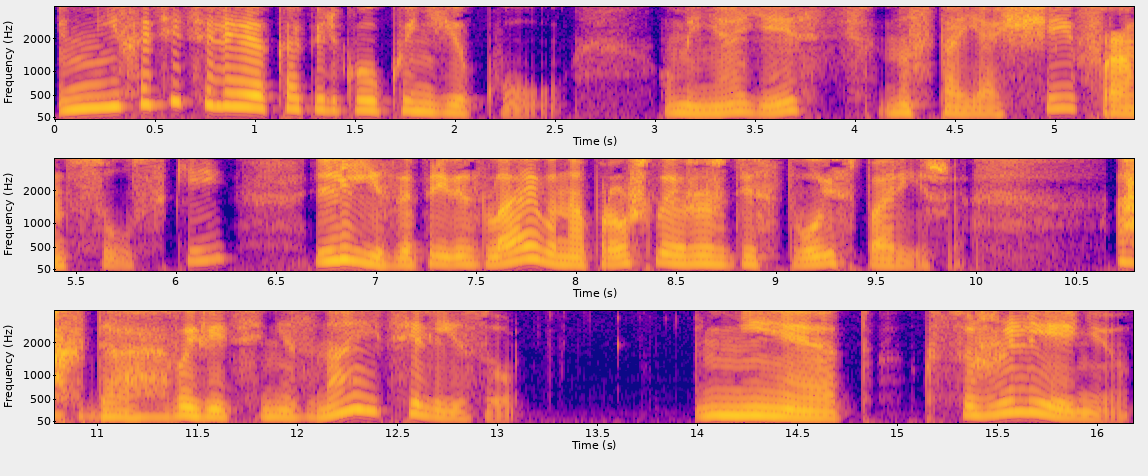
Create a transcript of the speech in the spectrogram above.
«Не хотите ли капельку коньяку? У меня есть настоящий французский. Лиза привезла его на прошлое Рождество из Парижа. Ах да, вы ведь не знаете Лизу?» «Нет, к сожалению».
